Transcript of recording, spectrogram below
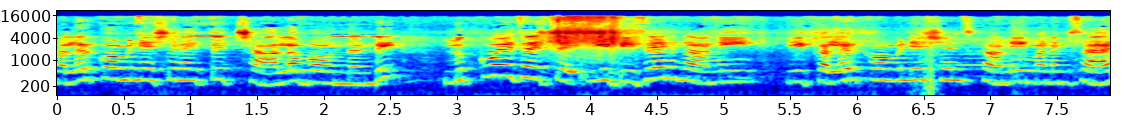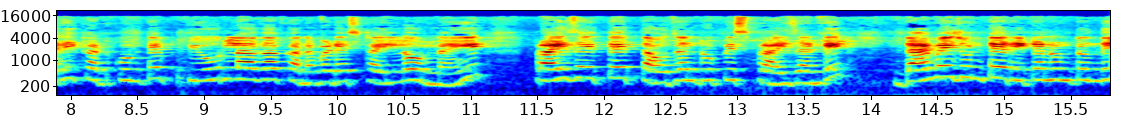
Colour combination అయితే చాలా బాగుందండి. లుక్ వైజ్ అయితే ఈ డిజైన్ కానీ ఈ కలర్ కాంబినేషన్స్ కానీ మనం శారీ కట్టుకుంటే ప్యూర్ లాగా కనబడే స్టైల్లో ఉన్నాయి. ప్రైస్ అయితే థౌజండ్ రూపీస్ ప్రైస్ అండి. డ్యామేజ్ ఉంటే రిటర్న్ ఉంటుంది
